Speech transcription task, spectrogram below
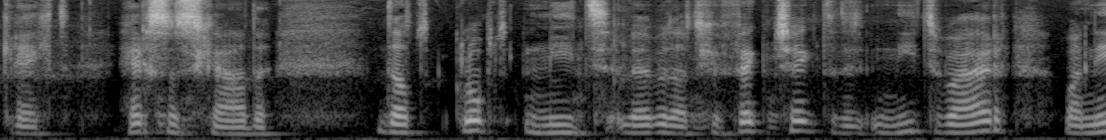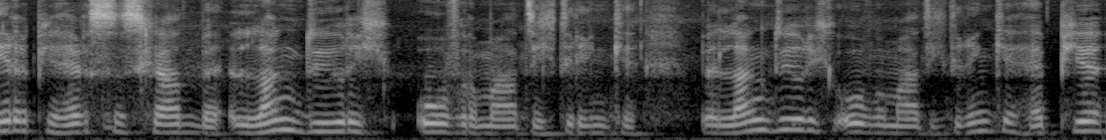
krijgt hersenschade. Dat klopt niet. We hebben dat gefactcheckt. Dat is niet waar. Wanneer heb je hersenschade? Bij langdurig overmatig drinken. Bij langdurig overmatig drinken heb je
